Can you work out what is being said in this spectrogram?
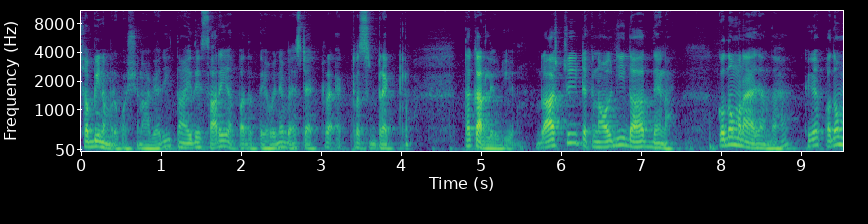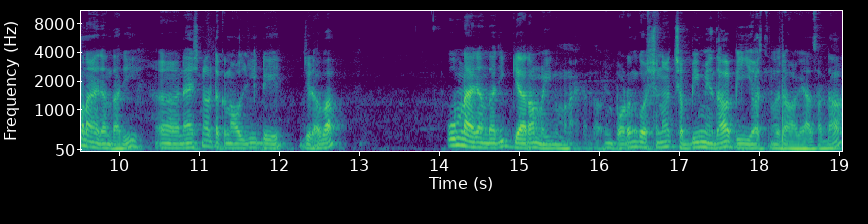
26 ਨੰਬਰ ਕੁਐਸਚਨ ਆ ਗਿਆ ਜੀ, ਤਾਂ ਇਹਦੇ ਸਾਰੇ ਆਪਾਂ ਦਿੱਤੇ ਹੋਏ ਨੇ ਬੈਸਟ ਐਕਟਰ ਐਕਟਰਸ ਡਾਇਰੈਕਟਰ ਤਾਂ ਕਰ ਲਿਓ ਜੀ ਇਹਨੂੰ। ਰਾਸ਼ਟਰੀ ਟੈਕਨੋਲੋਜੀ ਦਾ ਦਿਨ ਕਦੋਂ ਮਨਾਇਆ ਜਾਂਦਾ ਹੈ? ਠੀਕ ਹੈ, ਕਦੋਂ ਮਨਾਇਆ ਜਾਂਦਾ ਜੀ? ਨੈਸ਼ਨਲ ਟੈਕਨੋਲੋਜੀ ਡੇ ਜਿਹੜਾ ਵਾ ਉਹ ਮਨਾਇਆ ਜਾਂਦਾ ਜੀ 11 ਮਈ ਨੂੰ ਮਨਾਇਆ ਜਾਂਦਾ। ਇੰਪੋਰਟੈਂਟ ਕੁਐਸਚਨ ਆ 26 ਮਈ ਦਾ ਬੀ ਨਜ਼ਰ ਆ ਗਿਆ ਸਾਡਾ।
